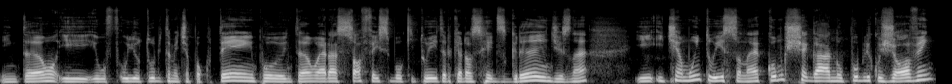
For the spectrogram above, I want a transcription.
Então, e, e o, o, YouTube também tinha pouco tempo, então era só Facebook e Twitter, que eram as redes grandes, né? E, e, tinha muito isso, né? Como chegar no público jovem,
